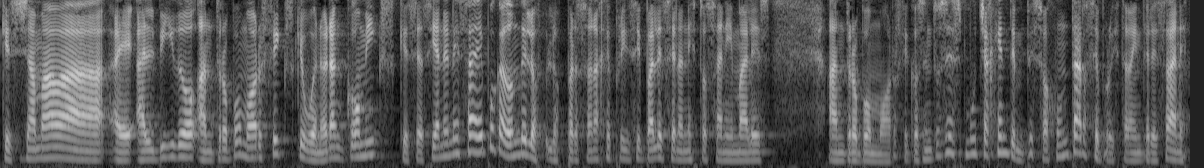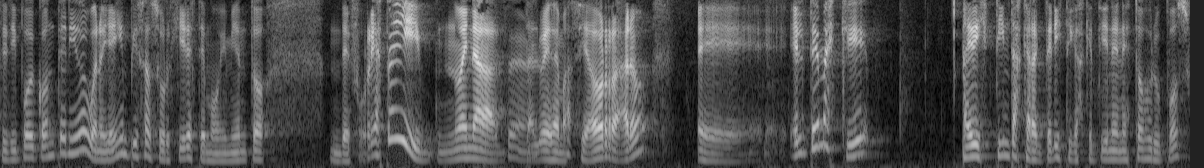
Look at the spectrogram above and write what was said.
que se llamaba eh, Albido Anthropomorphics, que bueno, eran cómics que se hacían en esa época donde los, los personajes principales eran estos animales antropomórficos. Entonces mucha gente empezó a juntarse porque estaba interesada en este tipo de contenido, bueno, y ahí empieza a surgir este movimiento de furry. Hasta ahí no hay nada Sí. tal vez demasiado raro. Eh, el tema es que hay distintas características que tienen estos grupos.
